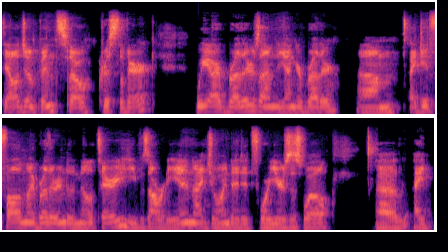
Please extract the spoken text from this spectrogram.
Yeah. I'll jump in. So, Chris Laverick, we are brothers. I'm the younger brother. Um, I did follow my brother into the military. He was already in. I joined. I did four years as well. Uh, I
